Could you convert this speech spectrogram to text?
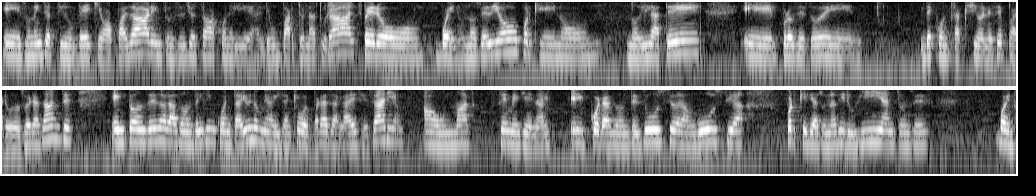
es una incertidumbre de qué va a pasar, entonces yo estaba con el ideal de un parto natural, pero bueno, no se dio porque no, no dilaté, el proceso de, de contracciones se paró dos horas antes, entonces a las 11 y 51 me avisan que voy para sala de cesárea, aún más se me llena el, el corazón de sucio, de angustia, porque ya es una cirugía, entonces bueno,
